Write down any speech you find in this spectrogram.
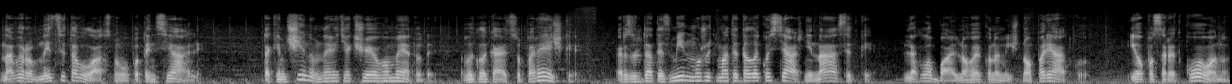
на виробництві та власному потенціалі. Таким чином, навіть якщо його методи викликають суперечки, результати змін можуть мати далекосяжні наслідки для глобального економічного порядку і опосередковано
